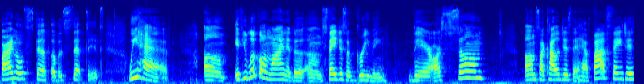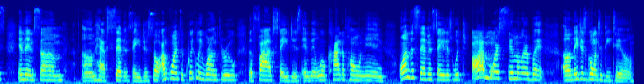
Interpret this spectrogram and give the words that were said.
final step of acceptance, we have um if you look online at the um stages of grieving, there are some um, psychologists that have five stages, and then some um, have seven stages. So I'm going to quickly run through the five stages, and then we'll kind of hone in on the seven stages, which are more similar, but um, they just go into detail.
